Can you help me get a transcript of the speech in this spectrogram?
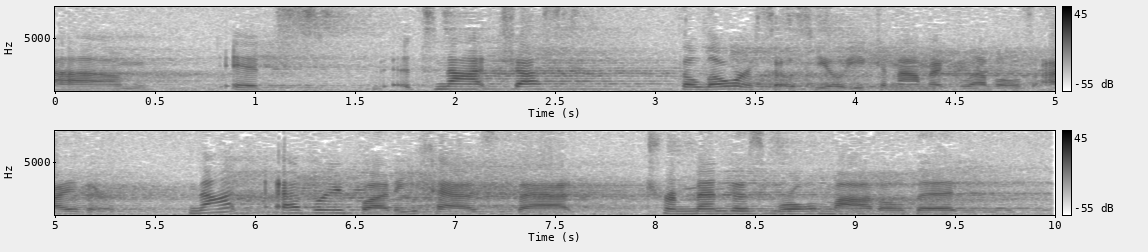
Um, it's, it's not just the lower socioeconomic levels either. Not everybody has that tremendous role model that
